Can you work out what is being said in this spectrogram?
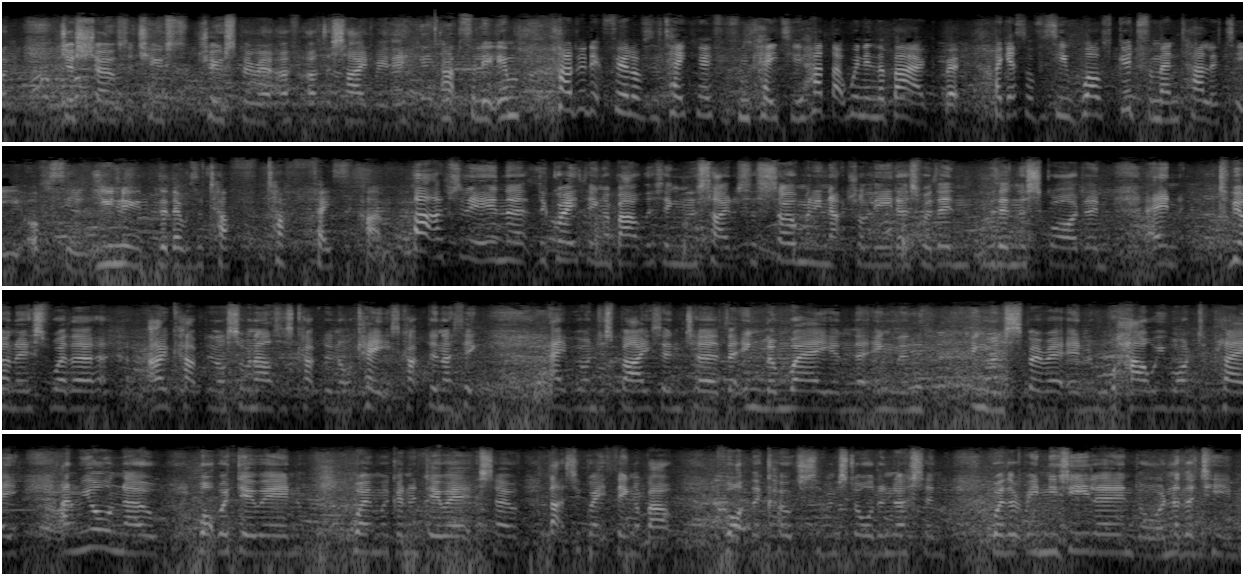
just shows the true, true spirit of, of the side, really. Absolutely. And how did it feel, obviously, taking over from Katie? You had that win in the bag, but I guess, obviously, whilst good for mentality, obviously, you knew that there was a tough, tough face to come. Oh, absolutely. And the, the great thing about this England side is there's so many natural leaders within within the squad. And, and to be honest, whether I'm captain or someone else is captain or Katie's captain, I think everyone just buys into the England way and the England England spirit and how we want to play. And we all know what we're doing, when we're going to do it. So that's a great thing about what the coaches have installed in us. And whether it be New Zealand or another team,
